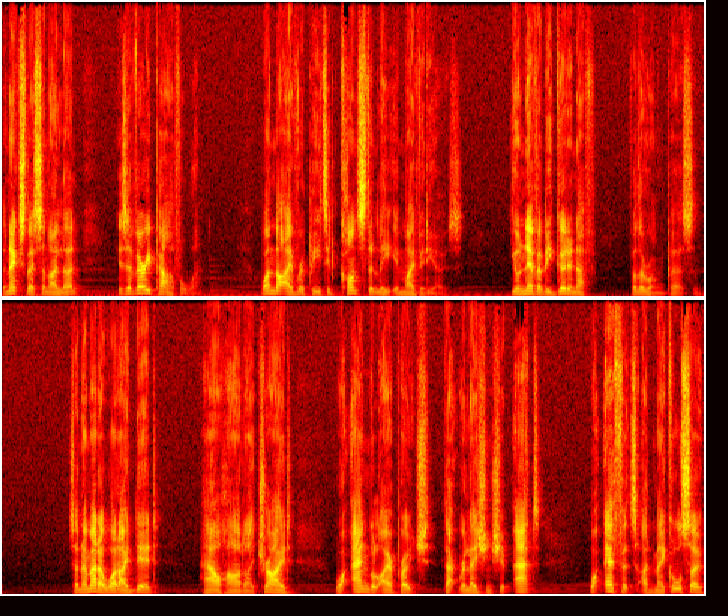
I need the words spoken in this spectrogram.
The next lesson I learned is a very powerful one, one that I've repeated constantly in my videos. You'll never be good enough for the wrong person. So, no matter what I did, how hard I tried, what angle I approached that relationship at, what efforts I'd make also,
